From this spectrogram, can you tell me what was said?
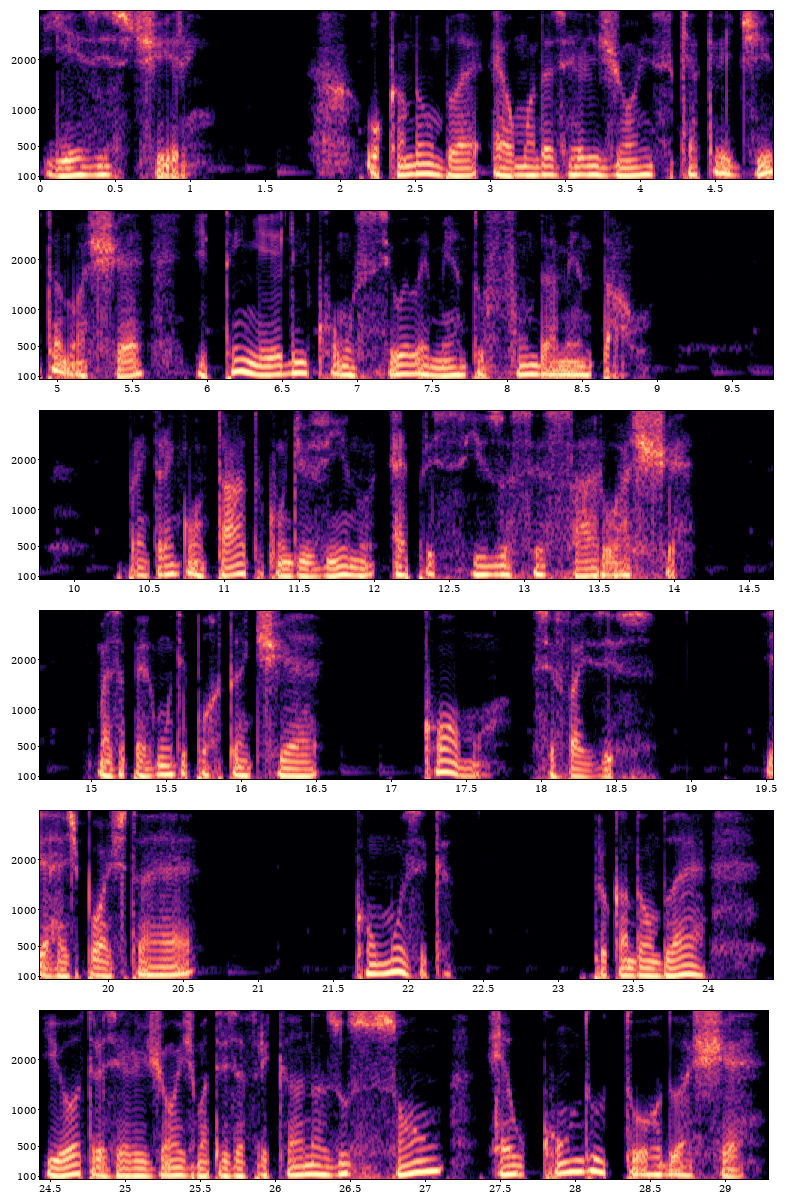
e existirem. O candomblé é uma das religiões que acredita no axé e tem ele como seu elemento fundamental. Para entrar em contato com o divino é preciso acessar o axé. Mas a pergunta importante é: como se faz isso? E a resposta é: com música. Para o candomblé e outras religiões de matriz africanas, o som é o condutor do axé.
